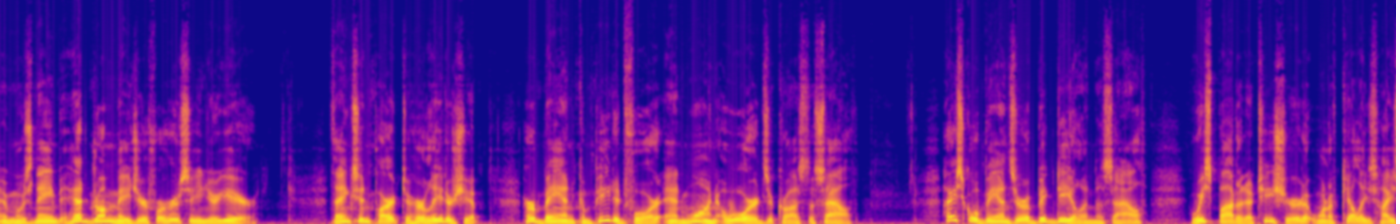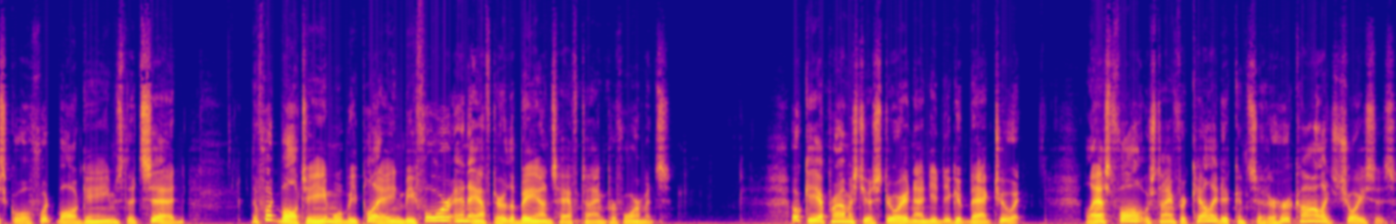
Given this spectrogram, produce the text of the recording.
and was named head drum major for her senior year. Thanks in part to her leadership, her band competed for and won awards across the South. High school bands are a big deal in the South. We spotted a t shirt at one of Kelly's high school football games that said, The football team will be playing before and after the band's halftime performance. Okay, I promised you a story and I need to get back to it. Last fall, it was time for Kelly to consider her college choices.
